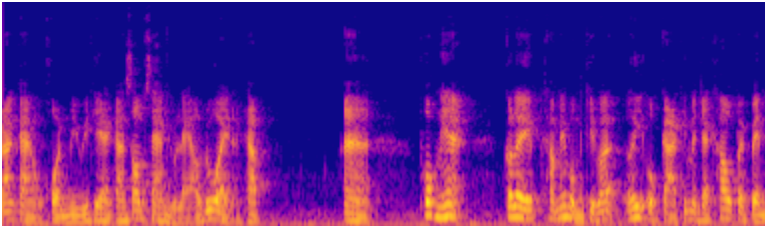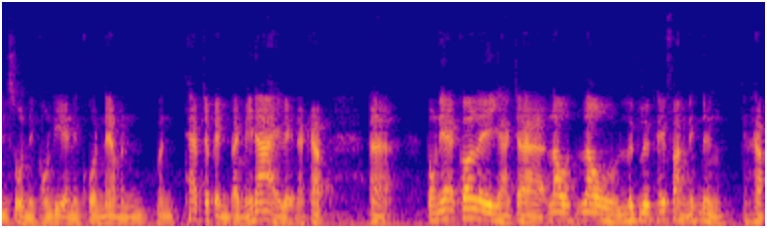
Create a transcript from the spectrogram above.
ร่างกายของคนมีวิธีในการซ่อมแซมอยู่แล้วด้วยนะครับอ่าพวกเนี้ย ก็เลยทำให้ผมคิดว่าเอ้ยโอกาสที่มันจะเข้าไปเป็นส่วนหนึ่งของ DNA คนเนี่ยมันมันแทบจะเป็นไปไม่ได้เลยนะครับอ่าตรงเนี้ยก็เลยอยากจะเล่าเล่าลึกๆให้ฟังนิดนึงนะครับ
